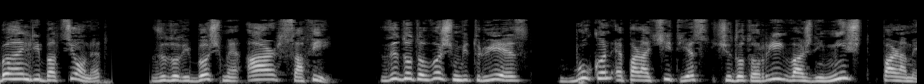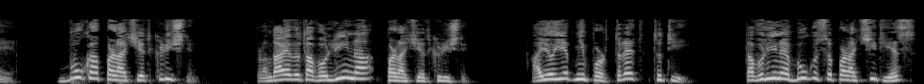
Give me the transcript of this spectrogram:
bëhen libacionet dhe do t'i bësh me ar safi dhe do të vësh mbi tryezë bukën e paraqitjes që do të rrijë vazhdimisht para meje. Buka paraqet Krishtin. Prandaj edhe tavolina paraqet Krishtin. Ajo jep një portret të tij. Tavolina e bukës së paraqitjes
